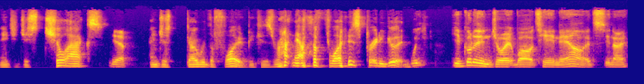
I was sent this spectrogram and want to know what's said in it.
need to just chillax. Yeah. And just go with the flow because right now the flow is pretty good. Well, you've got to enjoy it while it's here now. It's, you know,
